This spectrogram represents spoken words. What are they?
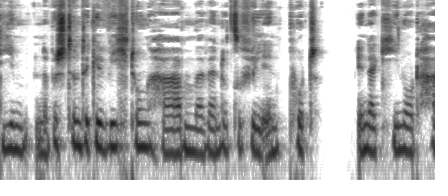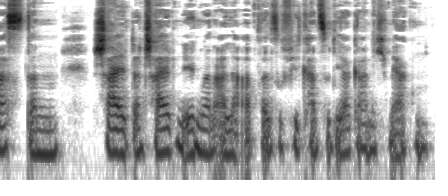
die eine bestimmte Gewichtung haben, weil wenn du zu viel Input in der Keynote hast, dann schalt, dann schalten irgendwann alle ab, weil so viel kannst du dir ja gar nicht merken.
